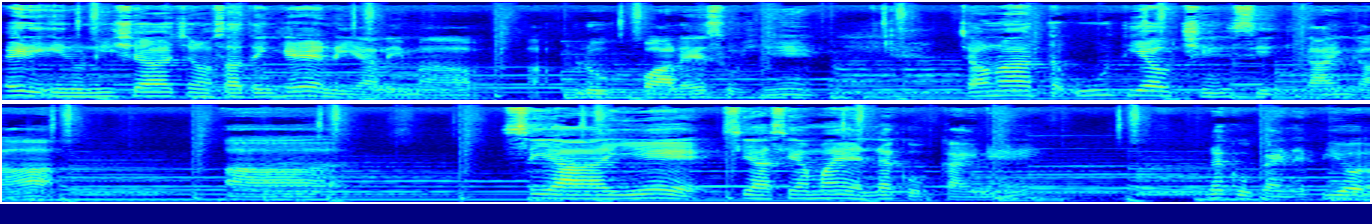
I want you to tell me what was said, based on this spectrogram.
အဲ့ဒီအင်ဒိုနီးရှားကျွန်တော်စာသင်ခဲ့တဲ့နေရာလေးမှာဘလို့ခွာလဲဆိုရင်ကျောင်းသားတဦးတယောက်ချင်းစီတိုင်းကအာဆရာရဲ့ဆရာဆရာမရဲ့လက်ကိုကင်တယ်လက်ကိုကင်တယ်ပြီးတော့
